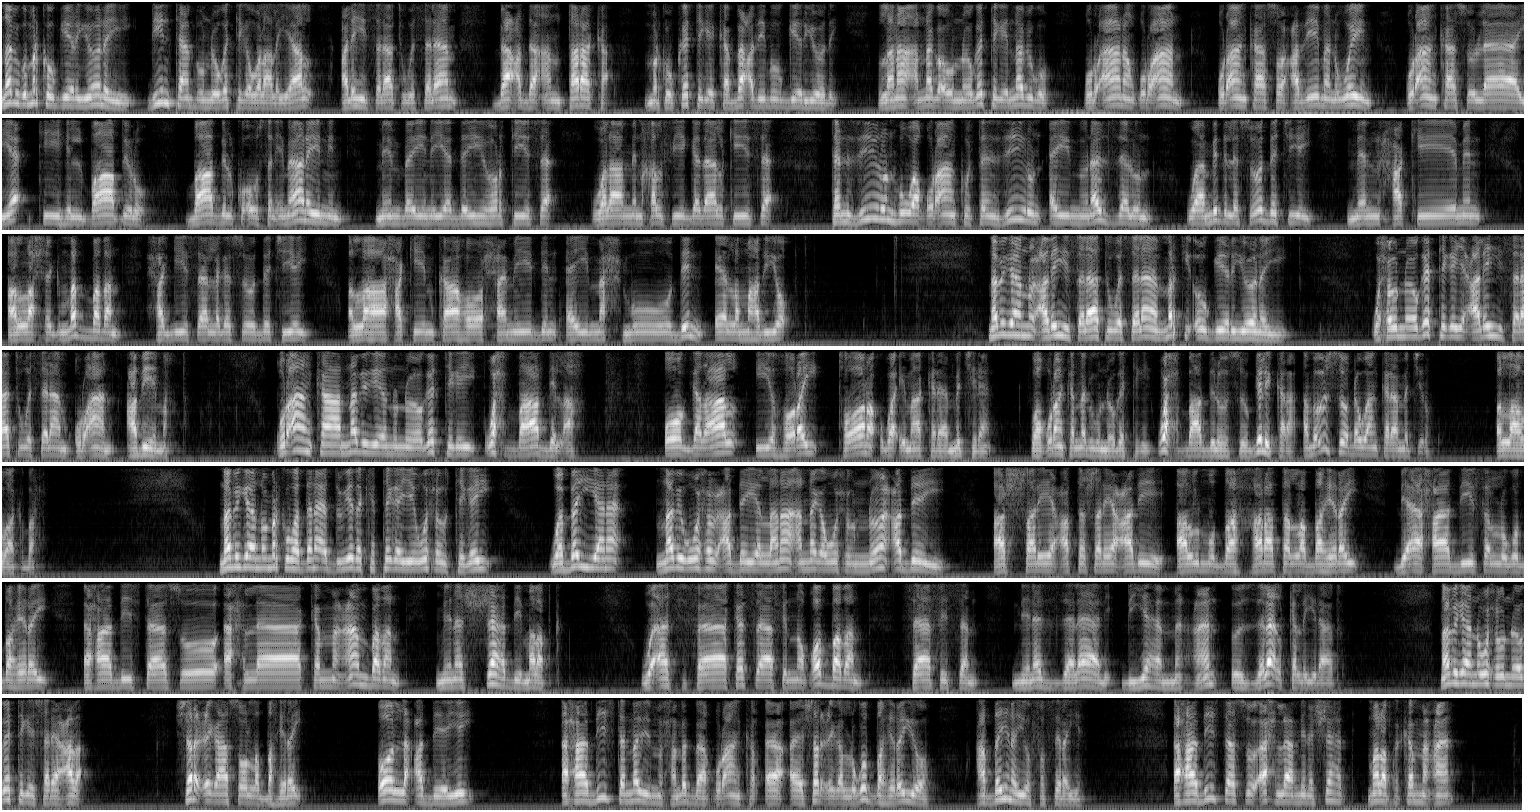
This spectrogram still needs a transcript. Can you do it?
nabigu markuu geeriyoonayey diintan buu nooga tegay walaalayaal calayhi salaatu wasalaam bacda an taraka. Markuu ka tegey kabacdi buu geeriyooday. Lanaa annaga uu nooga tegey nabigu qur'aanan qur'aan qur'aankaasoo cadiiman weyn qur'aankaasoo laa ya'tiihi albaatilu. Baatilku uusan imaanaynin min bayni yadayhi hortiisa walaa min khalfihi gadaalkiisa. Tanziilun huwa qur'aanku tanziilun ay munazalun waa mid la soo dejiyey min xakiimin allah xigmad badan xaggiisaa laga soo dejiyey. Allaha xakiimkaahoo xamiidin ay maxmuudin ee la mahdiyo nabigeenu calayhi salaatu wasalaam markii uu geeriyoonayey wuxuu nooga tegey calayhi salaatu wasalaam qur'aan cadiima qur'aankaa nabigeenu nooga tegey wax baadil ah oo gadaal iyo horay toona uga imaan karaa ma jiraan waa qur'aanka nabigu nooga tegey. Wax baadiloo soo geli kara ama u soo dhowaan karaa ma jiro. Allahu akbar. Nabigeenu markuu haddana adduunyada ka tegayay wuxuu tegey wa bayana nabigu wuxuu caddeeyey lanaa annaga wuxuu noo caddeeyey ashariicata shareecadii almudaharata la dahiray biaxaadiisa lagu dahiray axaadiistaasoo axlaa ka macaan badan min ashahdi malabka wa asfaa ka saafi noqo badan saafisan min azalaali biyaha macaan oo zalaalka la yidhaahdo nabigeennu wuxuu nooga tegey shareecada. Sharcigaasoo la dahiray oo la caddeeyey. Axaadiista nabi moxamed baa qur'aanka sharciga lagu dahirayo caddaynayo fasiraya. Axaadiistaasoo axlaa min ashahd malabka ka macaan.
